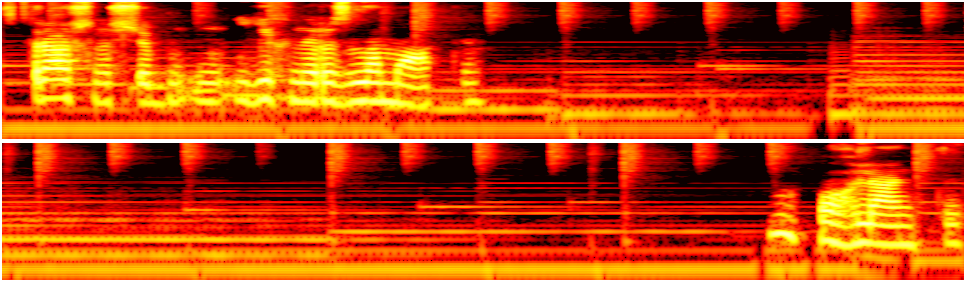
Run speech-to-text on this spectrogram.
страшно, щоб їх не розламати. Ну, Погляньте.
